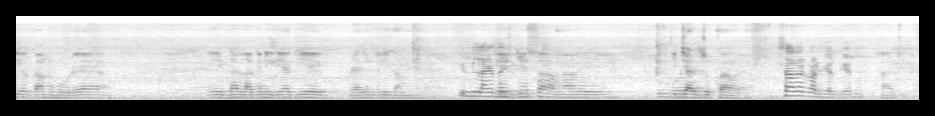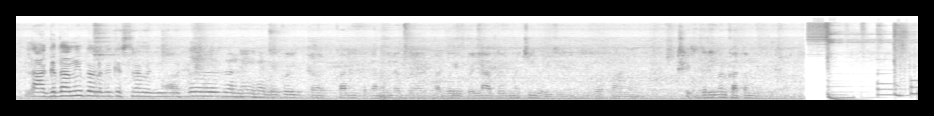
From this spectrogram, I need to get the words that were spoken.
ਇਹ ਕੰਮ ਹੋ ਰਿਹਾ ਹੈ ਇਹ ਇਦਾਂ ਲੱਗ ਨਹੀਂ ਰਿਹਾ ਕਿ ਇਹ ਪ੍ਰੈਜ਼ੈਂਟਲੀ ਕੰਮ ਹੋ ਰਿਹਾ ਹੈ ਕਿ ਲੱਗਦਾ ਜਿਸ ਜਿਸ ਹਿਸਾਬ ਨਾਲ ਇਹ ਇਹ ਜਲ ਚੁੱਕਾ ਹੋਇਆ। ਸਾਰਾ ਕੱਟ ਜਲ ਗਿਆ ਨਾ? ਹਾਂਜੀ। ਅੱਗ ਦਾ ਨਹੀਂ ਪਤਾ ਲੱਗਾ ਕਿਸ ਤਰ੍ਹਾਂ ਲੱਗੀ ਅੱਗ ਦਾ ਨਹੀਂ ਹਲੇ ਕੋਈ ਕ- ਕਾਰਨ ਪਤਾ ਨਹੀਂ ਲੱਗਿਆ। ਸਾਡੇ ਕੋਲ ਪਹਿਲਾਂ ਅੱਗ ਮੱਚੀ ਹੋਈ ਸੀ ਜਦੋਂ ਪਾਣੀ। ਤਕਰੀਬਨ ਖਤਮ ਹੋ ਗਿਆ Bye.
